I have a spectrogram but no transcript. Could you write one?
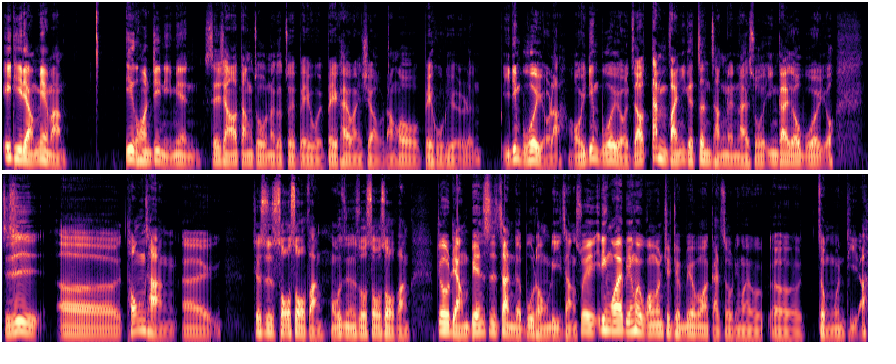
一体两面嘛。一个环境里面，谁想要当做那个最卑微、被开玩笑，然后被忽略的人，一定不会有啦。哦，一定不会有。只要但凡一个正常人来说，应该都不会有。只是呃，通常呃，就是收受方，我只能说收受方，就两边是站的不同立场，所以另外一边会完完全全没有办法感受另外呃这种问题啦。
